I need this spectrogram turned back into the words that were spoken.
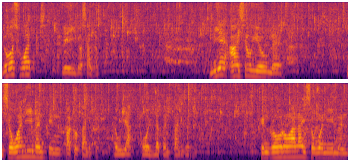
Los wordt je dosalap. Mie aanshow jou me isowani men kin pato paliker. Awya ol lapen paliker. Kin roro ala isowani men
